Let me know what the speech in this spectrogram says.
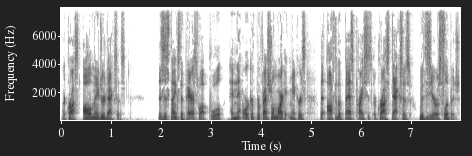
across all major dexes this is thanks to Paraswap Pool, a network of professional market makers that offer the best prices across DEXs with zero slippage.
